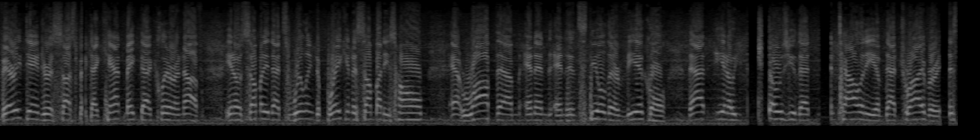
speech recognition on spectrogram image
very dangerous suspect. I can't make that clear enough. You know, somebody that's willing to break into somebody's home and rob them and then and then steal their vehicle, that, you know, shows you that mentality of that driver is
